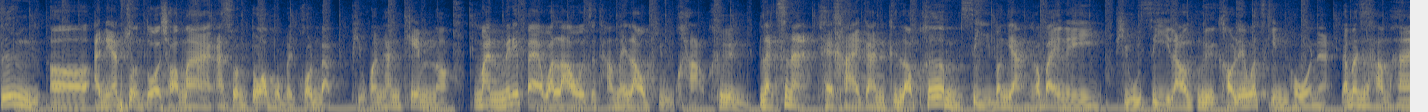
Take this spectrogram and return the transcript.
ซึ่งอออันนี้ส่วนตัวชอบมากอะส่วนตัวผมเป็นคนแบบผิวค่อนข้างเข้มเนาะมันไม่ได้แปลว่าเราจะทำให้เราผิวขาวขึ้น ลักษณะคล้ายๆกันคือเราเพิ่มสีบางอย่างเข้าไปในผิวสีเราคือเขาเรียกว่าสกินโทนอะแล้วมันจะทำให้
